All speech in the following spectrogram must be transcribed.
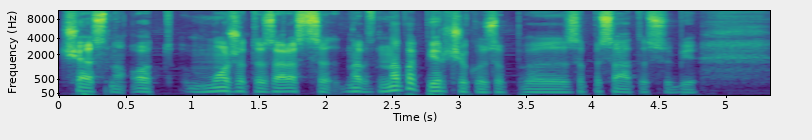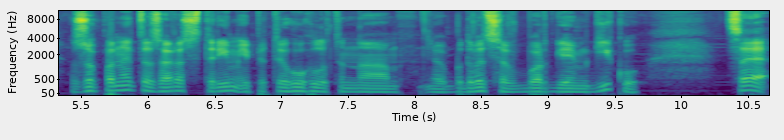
Чесно, от можете зараз це на, на папірчику е, записати собі, зупинити зараз стрім і піти гуглити на е, подивитися в Board Game Geek. Це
